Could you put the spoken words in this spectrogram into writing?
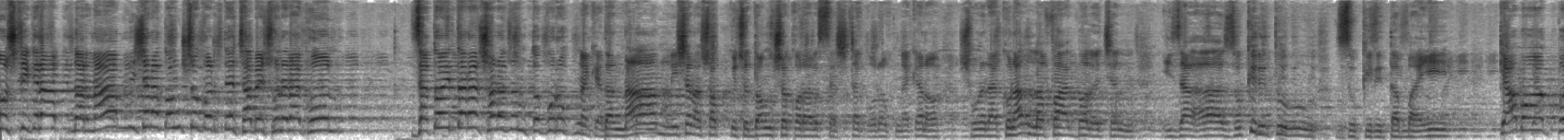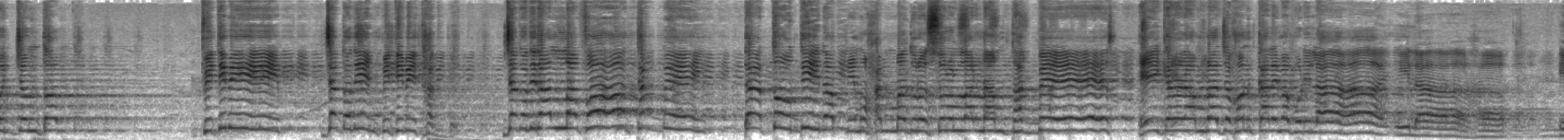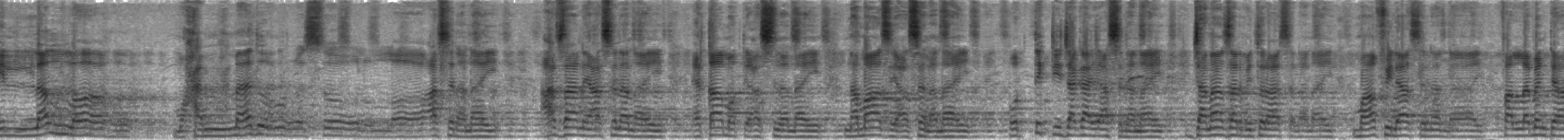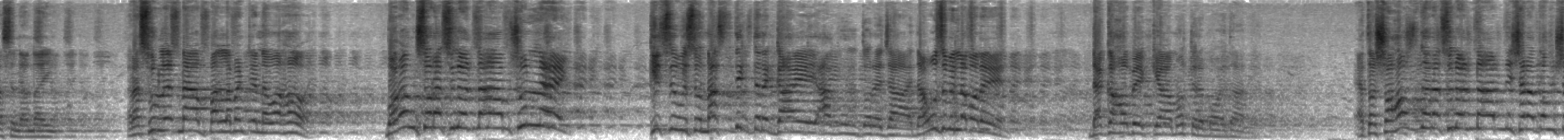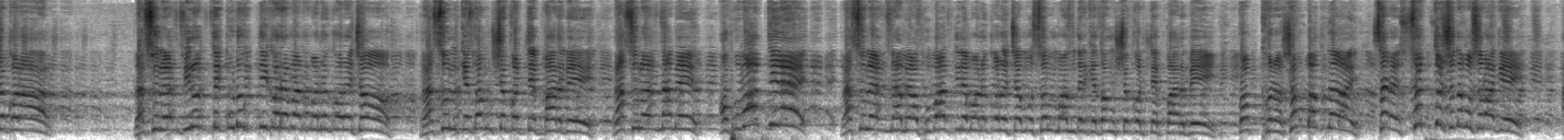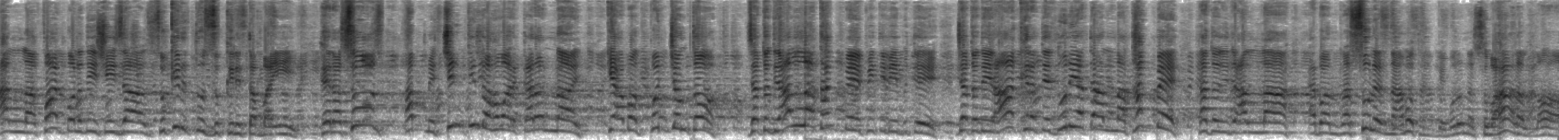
মুশরিকরা আপনার নাম নিশানা ধ্বংস করতে চাবে, শুনে রাখুন। যতই তারা ষড়যন্ত্র করুক না কেন, তার নাম নিশানা সবকিছু ধ্বংস করার চেষ্টা করুক না কেন, শুনে রাখুন, আল্লাহ পাক বলেছেন, ইজা জুকিরতু জুকিরিতা মাই। কেমন পর্যন্ত পৃথিবী যতদিন পৃথিবী থাকবে, যতদিন আল্লাহ পাক থাকবে, ততদিন আপনি মোহাম্মদ রসুল্লাহর নাম থাকবে। এই কারণে আমরা যখন কালেমা পড়ি, লা ইলাহা ইল্লাল্লাহ মুহাম্মাদুর রাসূলুল্লাহ, আছে না নাই? আজানে আছে না নাই? একামতে আছে না নাই? নামাজে আছে না নাই? প্রত্যেকটি জায়গায় আছে না নাই? জানাজার ভিতরে আছে না নাই? মাহফিলে আছে না নাই? পার্লামেন্টে আছে না নাই? রাসূলের নাম পার্লামেন্টে নেওয়া হয়। বরং রাসূলের নাম শুনলে কিছু কিছু নাস্তিকদের গায়ে আগুন ধরে যায়। নাউজুবিল্লাহ বলেন, দেখা হবে কিয়ামতের ময়দানে। এত সহজ না রাসুলের নাম নিশানা ধ্বংস করার। রাসুলের বিরুদ্ধে কুড়ুক্তি করাবার মনে করেছ, রাসুলকে ধ্বংস করতে পারবে। রাসুলের নামে অপবাদ দিলে, রাসুলের নামে অপবাদ দিলে মনে করেছ, মুসলমানদেরকে ধ্বংস করতে পারবে। কখনো সম্ভব নয়, সাড়ে চোদ্দ শত বছর আগে আল্লাহ পাক বলে দিয়েছি যা জুকির তু জুকির তাবাই হে রাসূল, আপনি চিন্তিত হওয়ার কারণ নাই। কিয়ামত পর্যন্ত যতদিন আল্লাহ থাকবে পৃথিবীতে, যতদিন আখিরাতে, দুনিয়াতে আল্লাহ থাকবে, ততদিন আল্লাহ এবং রাসূলের নামও থাকবে। বলুন না, সুবহানাল্লাহ।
